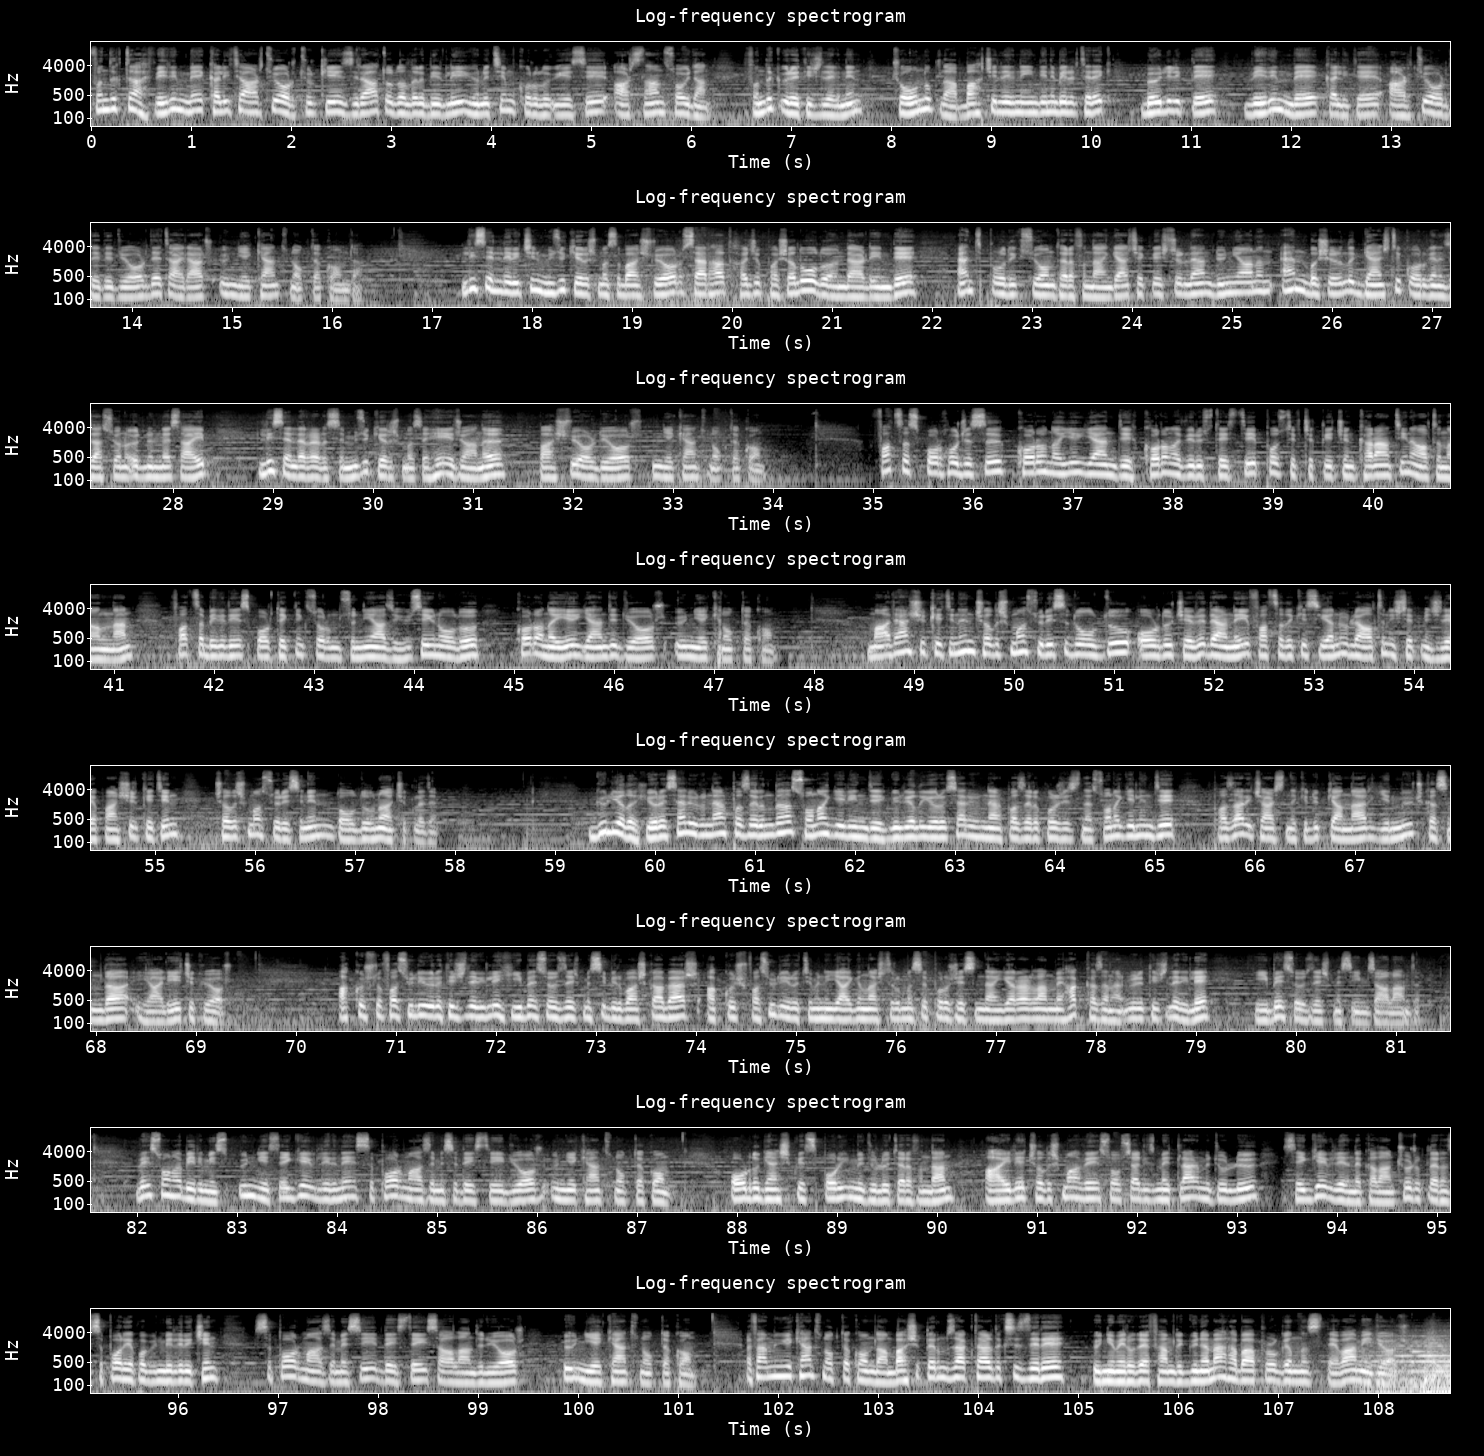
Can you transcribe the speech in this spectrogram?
Fındıkta verim ve kalite artıyor. Türkiye Ziraat Odaları Birliği Yönetim Kurulu üyesi Arslan Soydan, fındık üreticilerinin çoğunlukla bahçelerine indiğini belirterek böylelikle verim ve kalite artıyor dedi diyor detaylar ünyekent.com'da. Liseliler için müzik yarışması başlıyor. Serhat Hacı Paşalıoğlu önderliğinde Ent Prodüksiyon tarafından gerçekleştirilen dünyanın en başarılı gençlik organizasyonu ödülüne sahip liseler arası müzik yarışması heyecanı başlıyor diyor nyekent.com. Fatsa Spor hocası koronayı yendi. Koronavirüs testi pozitif çıktığı için karantina altına alınan Fatsa Belediye Spor Teknik Sorumlusu Niyazi Hüseyinoğlu koronayı yendi diyor ünyekent.com. Maden şirketinin çalışma süresi dolduğu Ordu Çevre Derneği Fatsa'daki siyanürle altın işletmeciliği yapan şirketin çalışma süresinin dolduğunu açıkladı. Gülyalı Yöresel Ürünler Pazarı'nda sona gelindi. Gülyalı Yöresel Ürünler Pazarı projesinde sona gelindi. Pazar içerisindeki dükkanlar 23 Kasım'da ihaleye çıkıyor. Akkuşlu fasulye üreticileriyle hibe sözleşmesi bir başka haber. Akkuş fasulye üretiminin yaygınlaştırılması projesinden yararlanmaya hak kazanan üreticiler ile hibe sözleşmesi imzalandı. Ve son haberimiz Ünye sevgi evlerine spor malzemesi desteği diyor ünyekent.com. Ordu Gençlik ve Spor İl Müdürlüğü tarafından Aile Çalışma ve Sosyal Hizmetler Müdürlüğü sevgi evlerinde kalan çocukların spor yapabilmeleri için spor malzemesi desteği sağlandı diyor ünyekent.com. Efendim ünyekent.com'dan başlıklarımızı aktardık sizlere. Ünye Melodi FM'de Güne Merhaba programımız devam ediyor. Ünye,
